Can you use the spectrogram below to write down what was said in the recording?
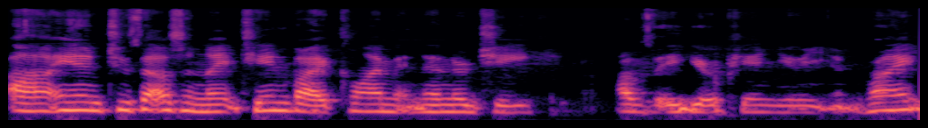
uh, in 2019 by Climate and Energy of the European Union, right?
